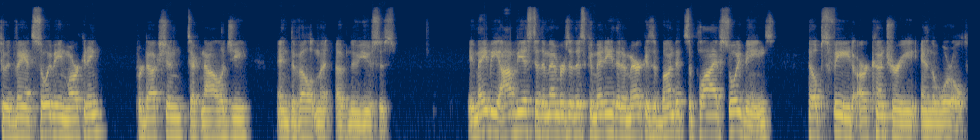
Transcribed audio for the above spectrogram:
to advance soybean marketing, production, technology, and development of new uses. It may be obvious to the members of this committee that America's abundant supply of soybeans helps feed our country and the world.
